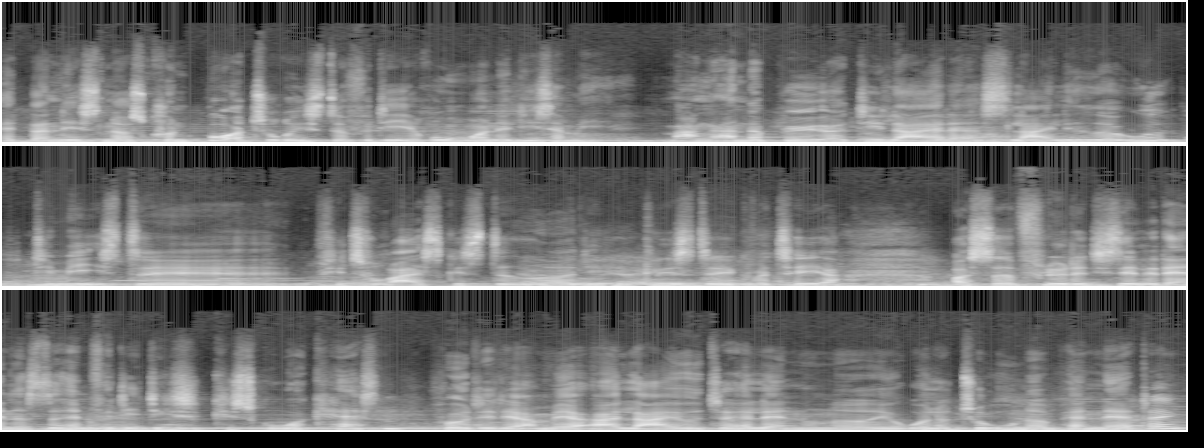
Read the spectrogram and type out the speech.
at der næsten også kun bor turister, fordi romerne ligesom mange andre byer, de leger deres lejligheder ud, de mest øh, pittoreske steder og de hyggeligste kvarterer, og så flytter de selv et andet sted hen, fordi de kan score kassen på det der med at lege ud til 1.500 euro eller 200 per nat. Ikke?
